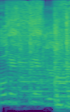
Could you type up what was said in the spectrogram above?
wanna get, get.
